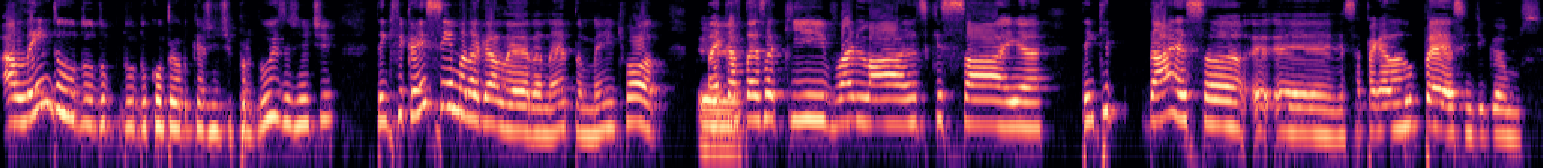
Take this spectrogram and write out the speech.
Além do, do, do, do conteúdo que a gente produz, a gente tem que ficar em cima da galera, né? Também, tipo, ó, tá em É. cartaz aqui, vai lá antes que saia. Tem que dar essa, é, é, essa pegada no pé, assim, digamos.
